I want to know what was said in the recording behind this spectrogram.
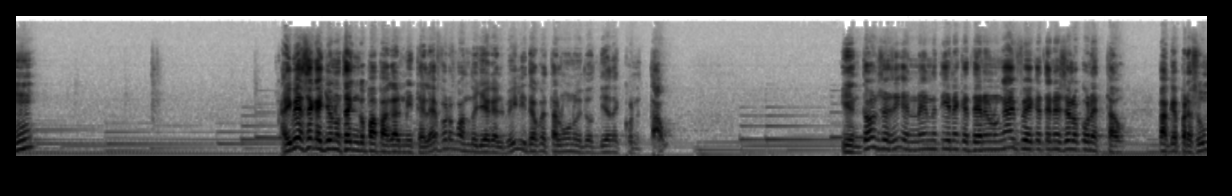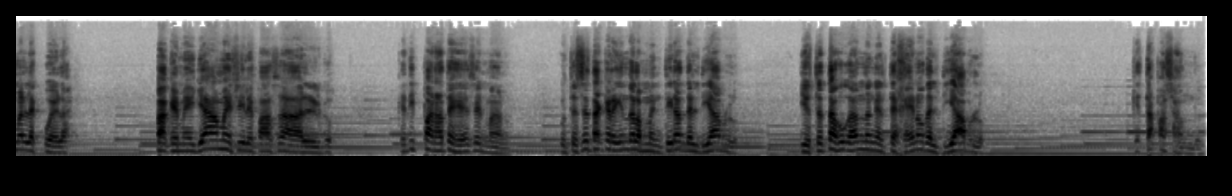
¿Mm? Hay veces que yo no tengo para pagar mi teléfono cuando llega el bill y tengo que estar uno y dos días desconectado. Y entonces sí, el nene tiene que tener un iPhone y hay que tenérselo conectado para que presume en la escuela. Para que me llame si le pasa algo. ¿Qué disparate es ese, hermano? Usted se está creyendo las mentiras del diablo. Y usted está jugando en el tejeno del diablo. ¿Qué está pasando?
